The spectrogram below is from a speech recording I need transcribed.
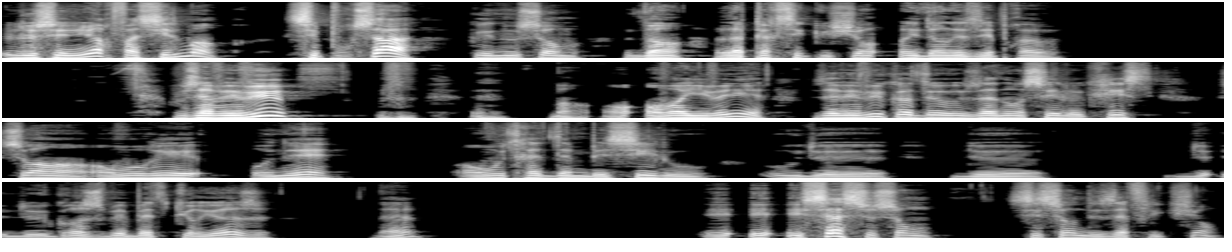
le Seigneur facilement. C'est pour ça que nous sommes dans la persécution et dans les épreuves. Vous avez vu, bon, on, va y venir. Vous avez vu quand vous annoncez le Christ, soit on, vous rit au nez, on vous traite d'imbécile ou, de, de, de, de Hein et, ça, ce sont, ce sont des afflictions.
